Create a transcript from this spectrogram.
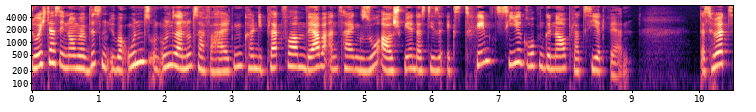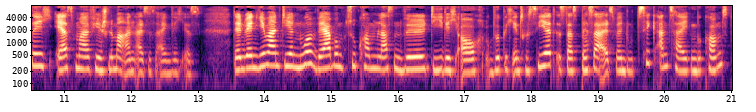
Durch das enorme Wissen über uns und unser Nutzerverhalten können die Plattformen Werbeanzeigen so ausspielen, dass diese extrem zielgruppengenau platziert werden. Das hört sich erstmal viel schlimmer an, als es eigentlich ist. Denn wenn jemand dir nur Werbung zukommen lassen will, die dich auch wirklich interessiert, ist das besser, als wenn du zig Anzeigen bekommst,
